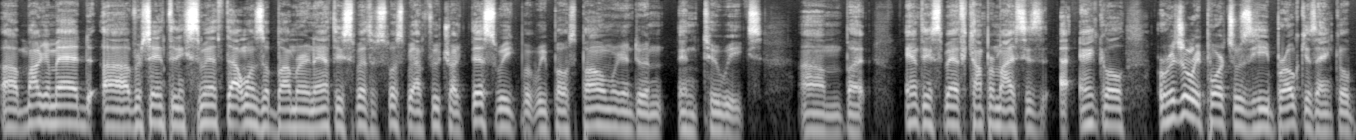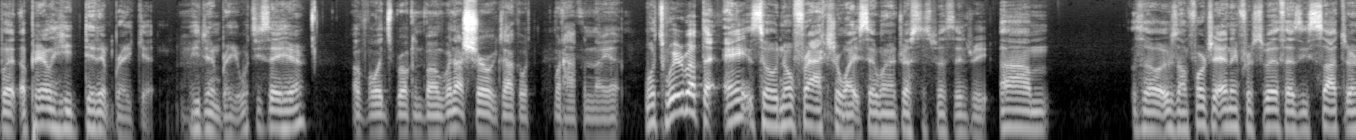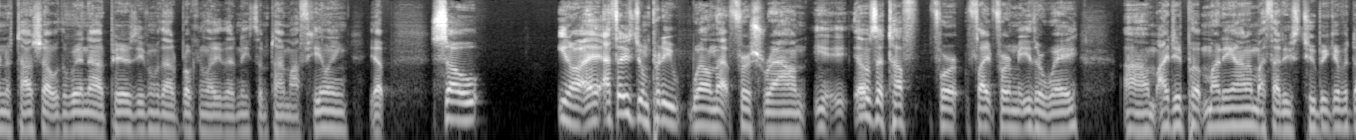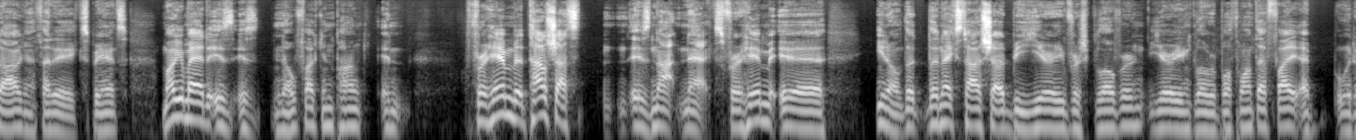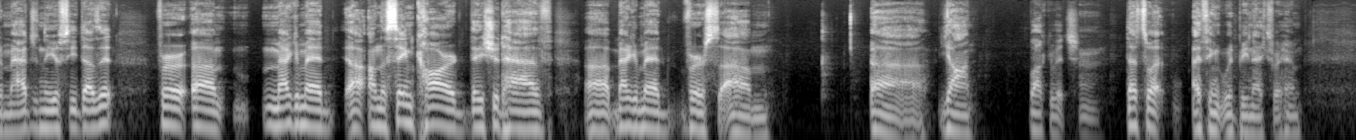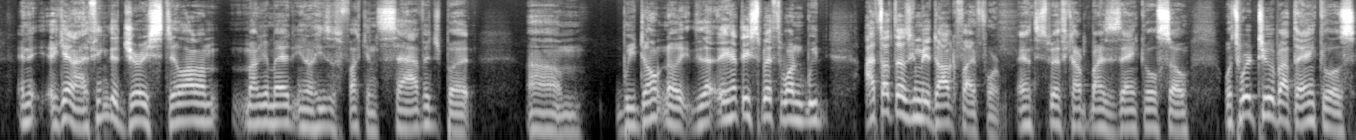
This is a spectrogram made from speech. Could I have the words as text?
Uh, Magomed uh, versus Anthony Smith. That one's a bummer. And Anthony Smith was supposed to be on food truck this week, but we postponed. We're going to do it in, in two weeks. Um, but Anthony Smith compromised his uh, ankle. Original reports was he broke his ankle, but apparently he didn't break it. He didn't break it. What's he say here? Avoids broken bone. We're not sure exactly what, what happened though yet. What's weird about the ankle? so no fracture? White said when addressing Smith's injury. Um, so it was unfortunate ending for Smith as he sought to earn a title shot with the win. Now it appears even without a broken leg that needs some time off healing. Yep. So, you know, I, I thought he was doing pretty well in that first round. It, was a tough for fight for him either way. Um, I did put money on him. I thought he was too big of a dog. I thought he had experience. Magomed is is no fucking punk, and for him, the title shots is not next. For him, uh, you know, the, the next title shot would be Yuri versus Glover. Yuri and Glover both want that fight. I would imagine the UFC does it. For um, Magomed, uh, on the same card, they should have uh, Magomed versus um, uh, Jan Blachowicz. That's what I think would be next for him. And again, I think the jury's still out on Magomed. You know, he's a fucking savage, but um, we don't know. The Anthony Smith one, we I thought that was gonna be a dogfight for him. Anthony Smith compromised his ankle. So what's weird too about the ankle is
